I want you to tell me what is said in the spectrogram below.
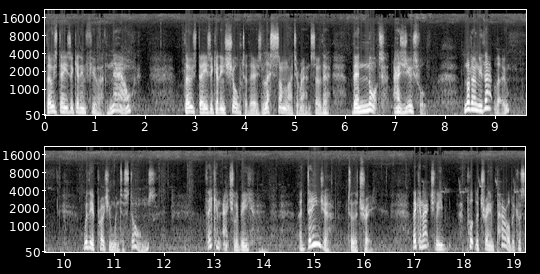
those days are getting fewer. Now, those days are getting shorter. There's less sunlight around, so they're, they're not as useful. Not only that, though, with the approaching winter storms, they can actually be a danger to the tree. They can actually put the tree in peril because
